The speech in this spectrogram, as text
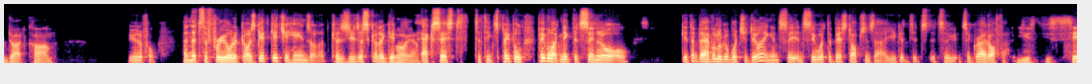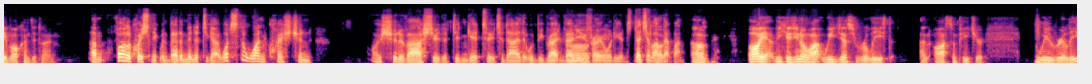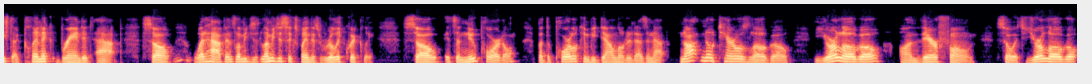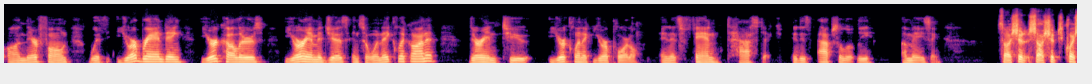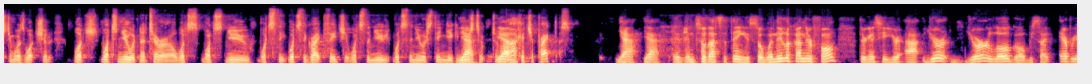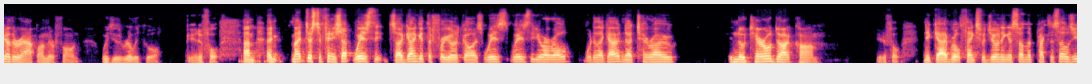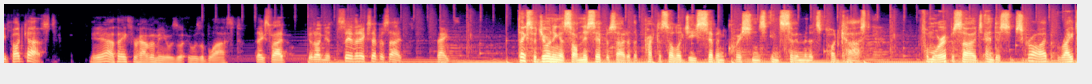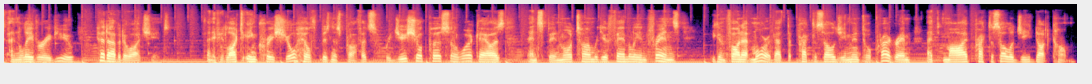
dot com beautiful and that's the free audit guys get get your hands on it because you just got to get oh, yeah. access to, to things people people like nick that's seen it all get them to have a look at what you're doing and see and see what the best options are. You could it's it's a it's a great offer. You, you save all kinds of time. Um, final question, Nick, with about a minute to go. What's the one question I should have asked you that didn't get to today that would be great value oh, okay. for our audience? Don't you love okay. that one? Okay. Oh yeah, because you know what? We just released an awesome feature. We released a clinic branded app. So mm. what happens? Let me just let me just explain this really quickly. So it's a new portal but the portal can be downloaded as an app. Not Noterro's logo, your logo on their phone. So it's your logo on their phone with your branding, your colors, your images. And so when they click on it, they're into your clinic, your portal. And it's fantastic. It is absolutely amazing. So I should. So I should. Question was, what should what's what's new at Noterro? Or what's what's new? What's the what's the great feature? What's the new? What's the newest thing you can yeah, use to, to market your practice? Yeah, yeah, and, and, so that's the thing is, so when they look on their phone, they're going to see your app, your your logo beside every other app on their phone, which is really cool. Beautiful. Um, and mate, just to finish up, where's the so go and get the free audit, guys. Where's where's the URL? Where do they go? Noterro. Noterro.com. Beautiful. Nick Gabriel, thanks for joining us on the Practiceology podcast. Yeah, thanks for having me. It was a, it was a blast. Thanks, mate. Good on you. See you in the next episode. Thanks. Thanks for joining us on this episode of the Practiceology 7 Questions in 7 Minutes podcast. For more episodes and to subscribe, rate, and leave a review, head over to iTunes. And if you'd like to increase your health business profits, reduce your personal work hours, and spend more time with your family and friends, you can find out more about the Practiceology Mentor Program at mypracticeology.com.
